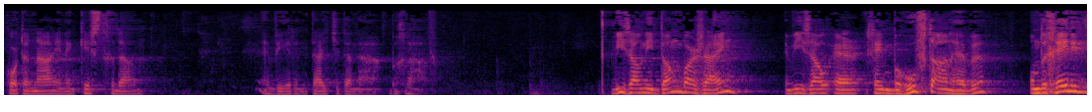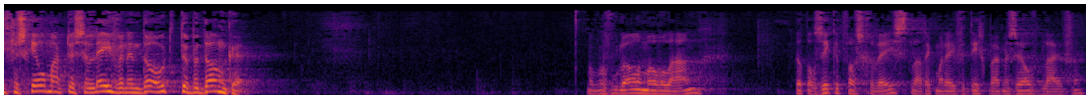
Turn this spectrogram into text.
kort daarna in een kist gedaan en weer een tijdje daarna begraven. Wie zou niet dankbaar zijn en wie zou er geen behoefte aan hebben om degene die het verschil maakt tussen leven en dood te bedanken? Maar we voelen allemaal wel aan dat als ik het was geweest, laat ik maar even dicht bij mezelf blijven,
